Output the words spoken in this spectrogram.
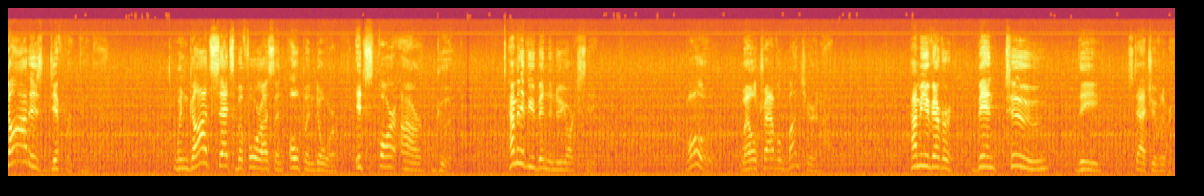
God is different from that. When God sets before us an open door, it's for our good. How many of you have been to New York City? Whoa, well traveled bunch here tonight. How many of you have ever been to the Statue of Liberty?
